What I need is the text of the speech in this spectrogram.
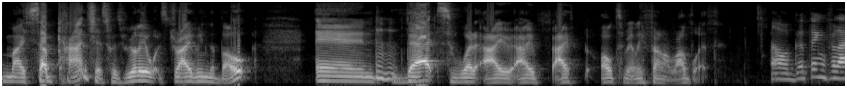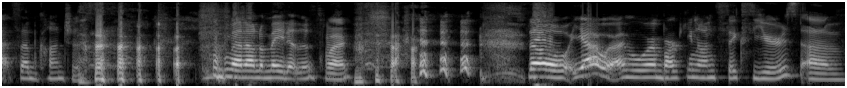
my subconscious was really what's driving the boat and that's what I, I I ultimately fell in love with. oh good thing for that subconscious might not have made it this far so yeah, we're, I mean, we're embarking on six years of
